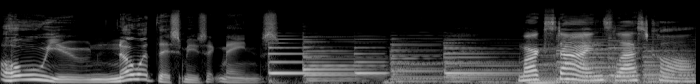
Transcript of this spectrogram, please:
Oh, you know what this music means. Mark Steyn's last call.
